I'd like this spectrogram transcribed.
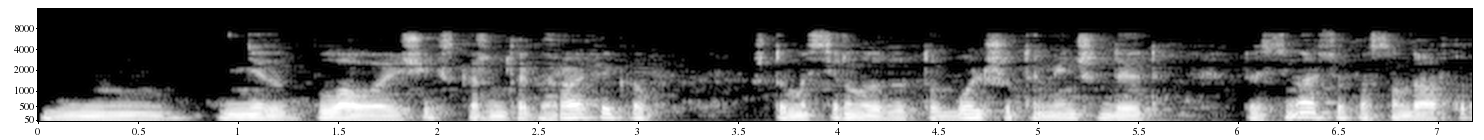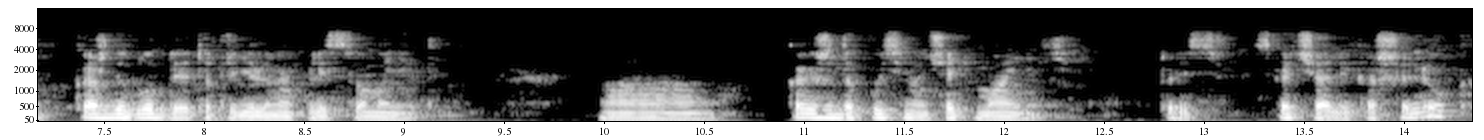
Нет плавающих скажем так графиков что мастернода то больше то меньше дает то есть у нас все по стандарту каждый блок дает определенное количество монет а, как же допустим начать майнить то есть скачали кошелек.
